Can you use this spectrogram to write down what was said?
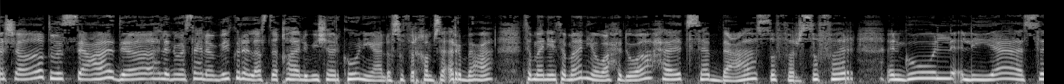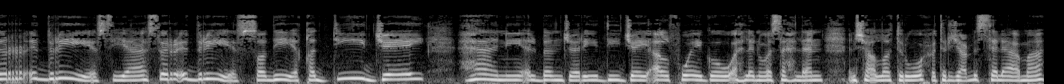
النشاط والسعادة. أهلا وسهلا بكل الأصدقاء اللي بيشاركوني على صفر خمسة أربعة ثمانية, ثمانية واحد, واحد سبعة صفر صفر. نقول لياسر إدريس ياسر إدريس صديق الدي جي هاني البنجري دي جي الفويجو أهلا وسهلا. إن شاء الله تروح وترجع بالسلامة.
